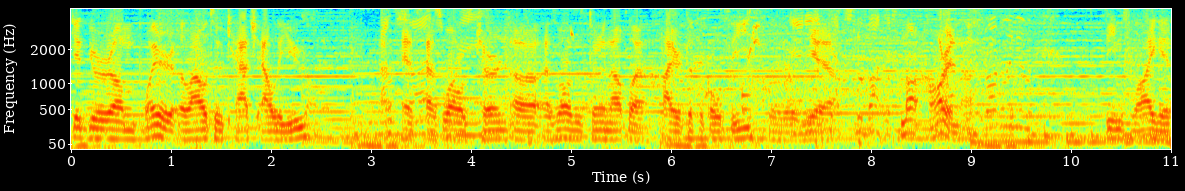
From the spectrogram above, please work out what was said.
get your um, player allowed to catch alley as, as well as turn uh, as well as turning up a higher difficulty. So yeah, it's not hard enough. Seems like it.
